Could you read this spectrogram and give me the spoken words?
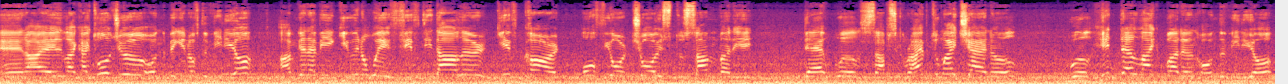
And I like I told you on the beginning of the video I'm gonna be giving away $50 gift card of your choice to somebody that will subscribe to my channel will hit that like button on the video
